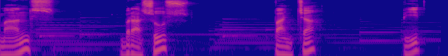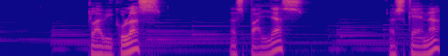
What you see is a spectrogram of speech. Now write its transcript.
mans, braços, panxa, pit, clavícules, espatlles, esquena,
